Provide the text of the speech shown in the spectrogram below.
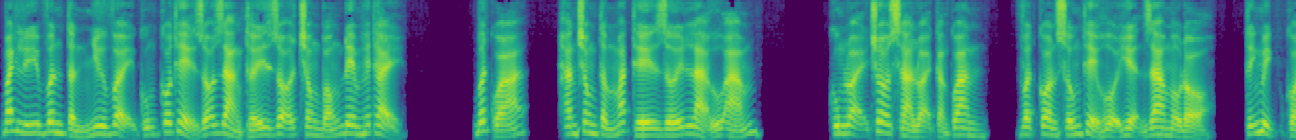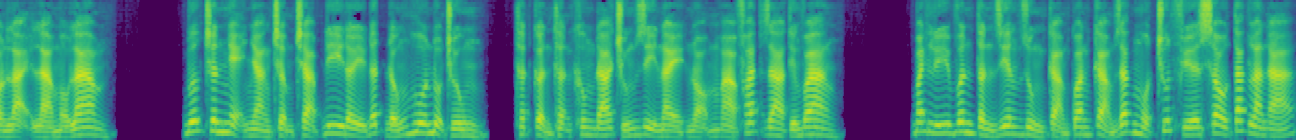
Bách Lý Vân Tần như vậy cũng có thể rõ ràng thấy rõ trong bóng đêm hết thảy. Bất quá, hắn trong tầm mắt thế giới là ưu ám. Cùng loại cho xà loại cảm quan, vật còn sống thể hội hiện ra màu đỏ, tĩnh mịch còn lại là màu lam. Bước chân nhẹ nhàng chậm chạp đi đầy đất đống hôn độ trùng, thật cẩn thận không đá chúng gì này nọ mà phát ra tiếng vang. Bách Lý Vân Tần riêng dùng cảm quan cảm giác một chút phía sau Tắc Lan Á,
